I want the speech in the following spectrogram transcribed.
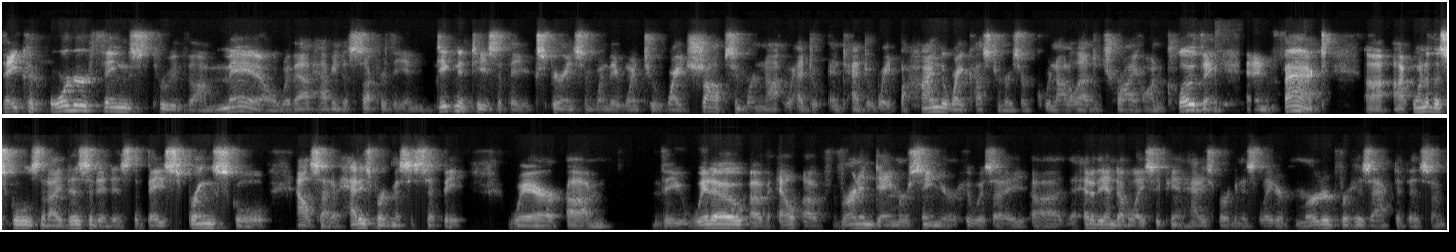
they could order things through the mail without having to suffer the indignities that they experienced when they went to white shops and were not had to and had to wait behind the white customers or were not allowed to try on clothing. And in fact, uh, I, one of the schools that I visited is the Bay Springs School outside of Hattiesburg, Mississippi, where um, the widow of, of Vernon Dahmer Sr., who was a, uh, the head of the NAACP in Hattiesburg and is later murdered for his activism.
